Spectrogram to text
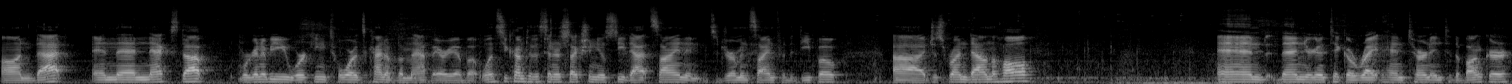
on that. And then next up, we're going to be working towards kind of the map area. But once you come to this intersection, you'll see that sign, and it's a German sign for the depot. Uh, just run down the hall. And then you're going to take a right-hand turn into the bunker.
